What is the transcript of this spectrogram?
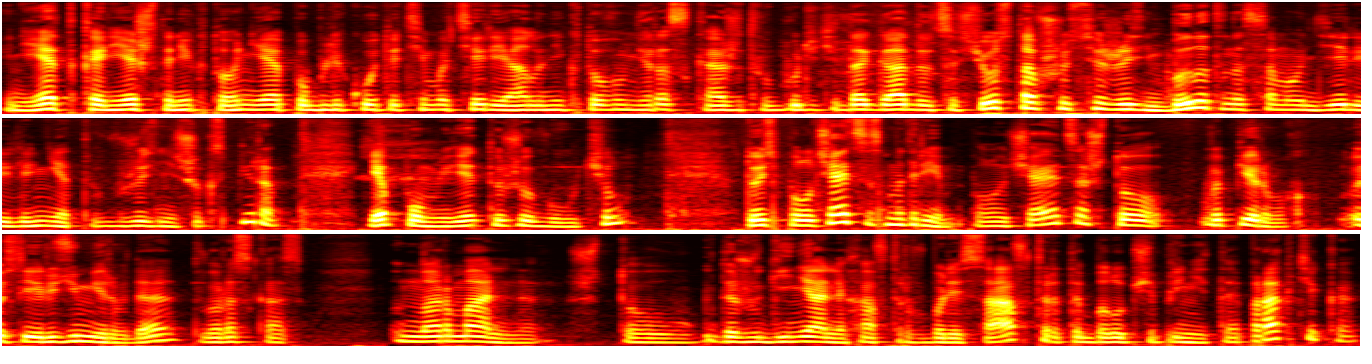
нет, конечно, никто не опубликует эти материалы, никто вам не расскажет, вы будете догадываться всю оставшуюся жизнь, было это на самом деле или нет в жизни Шекспира. Я помню, я это уже выучил. То есть, получается, смотри, получается, что, во-первых, если резюмировать, да, твой рассказ, нормально, что даже у гениальных авторов были соавторы, это была общепринятая практика,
